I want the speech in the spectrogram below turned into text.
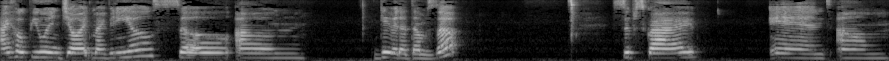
I hope you enjoyed my video. So, um, give it a thumbs up, subscribe, and um,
